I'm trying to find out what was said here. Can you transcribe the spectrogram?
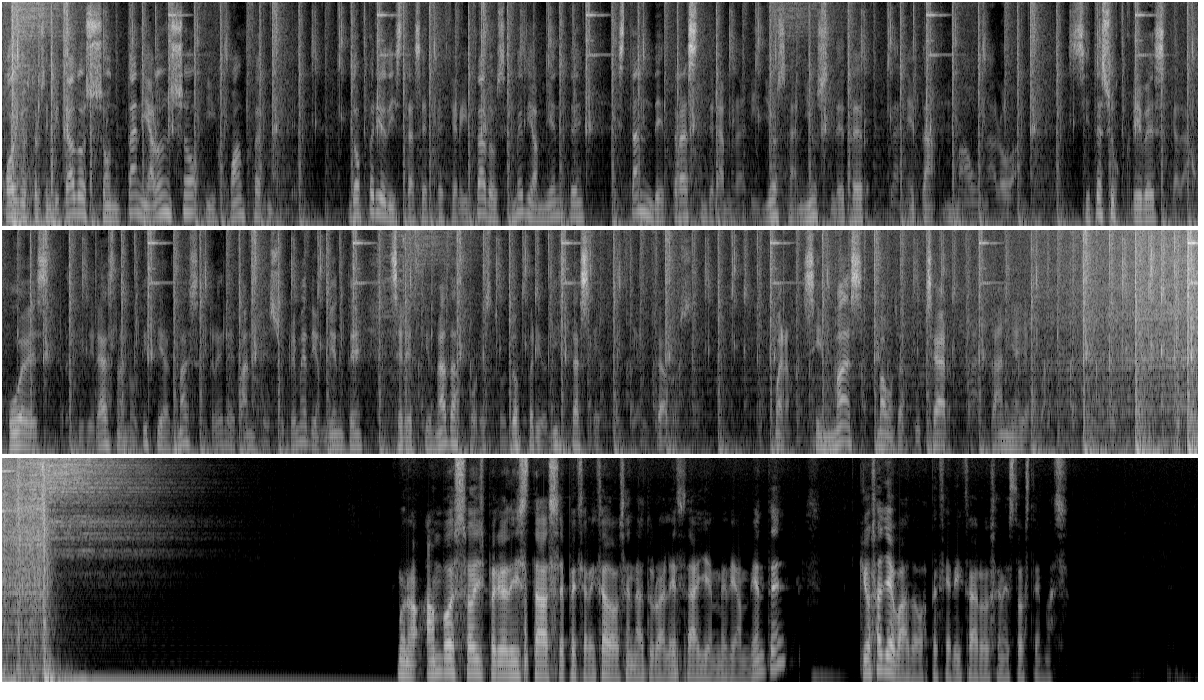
Hoy nuestros invitados son Tania Alonso y Juan Fernández, dos periodistas especializados en medio ambiente están detrás de la maravillosa newsletter Planeta Mauna Loa. Si te suscribes cada jueves recibirás las noticias más relevantes sobre medio ambiente seleccionadas por estos dos periodistas especializados. Bueno, sin más, vamos a escuchar a Tania y a Juan. Bueno, ambos sois periodistas especializados en naturaleza y en medio ambiente. ¿Qué os ha llevado a especializaros en estos temas?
